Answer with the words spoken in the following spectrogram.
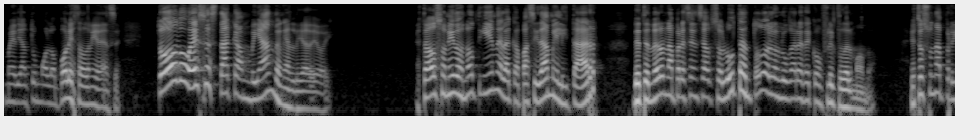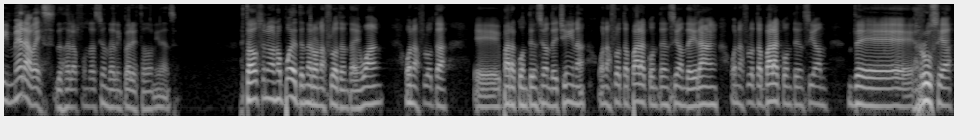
mediante un monopolio estadounidense. Todo eso está cambiando en el día de hoy. Estados Unidos no tiene la capacidad militar de tener una presencia absoluta en todos los lugares de conflicto del mundo. Esto es una primera vez desde la fundación del imperio estadounidense. Estados Unidos no puede tener una flota en Taiwán, una flota eh, para contención de China, una flota para contención de Irán, una flota para contención de Rusia,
